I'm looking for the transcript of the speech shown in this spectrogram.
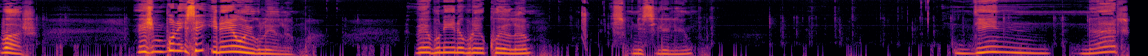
var. Ve şimdi bunu ise ineğe uygulayalım. Ve bunu yine buraya koyalım. İsmini silelim. Dinler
